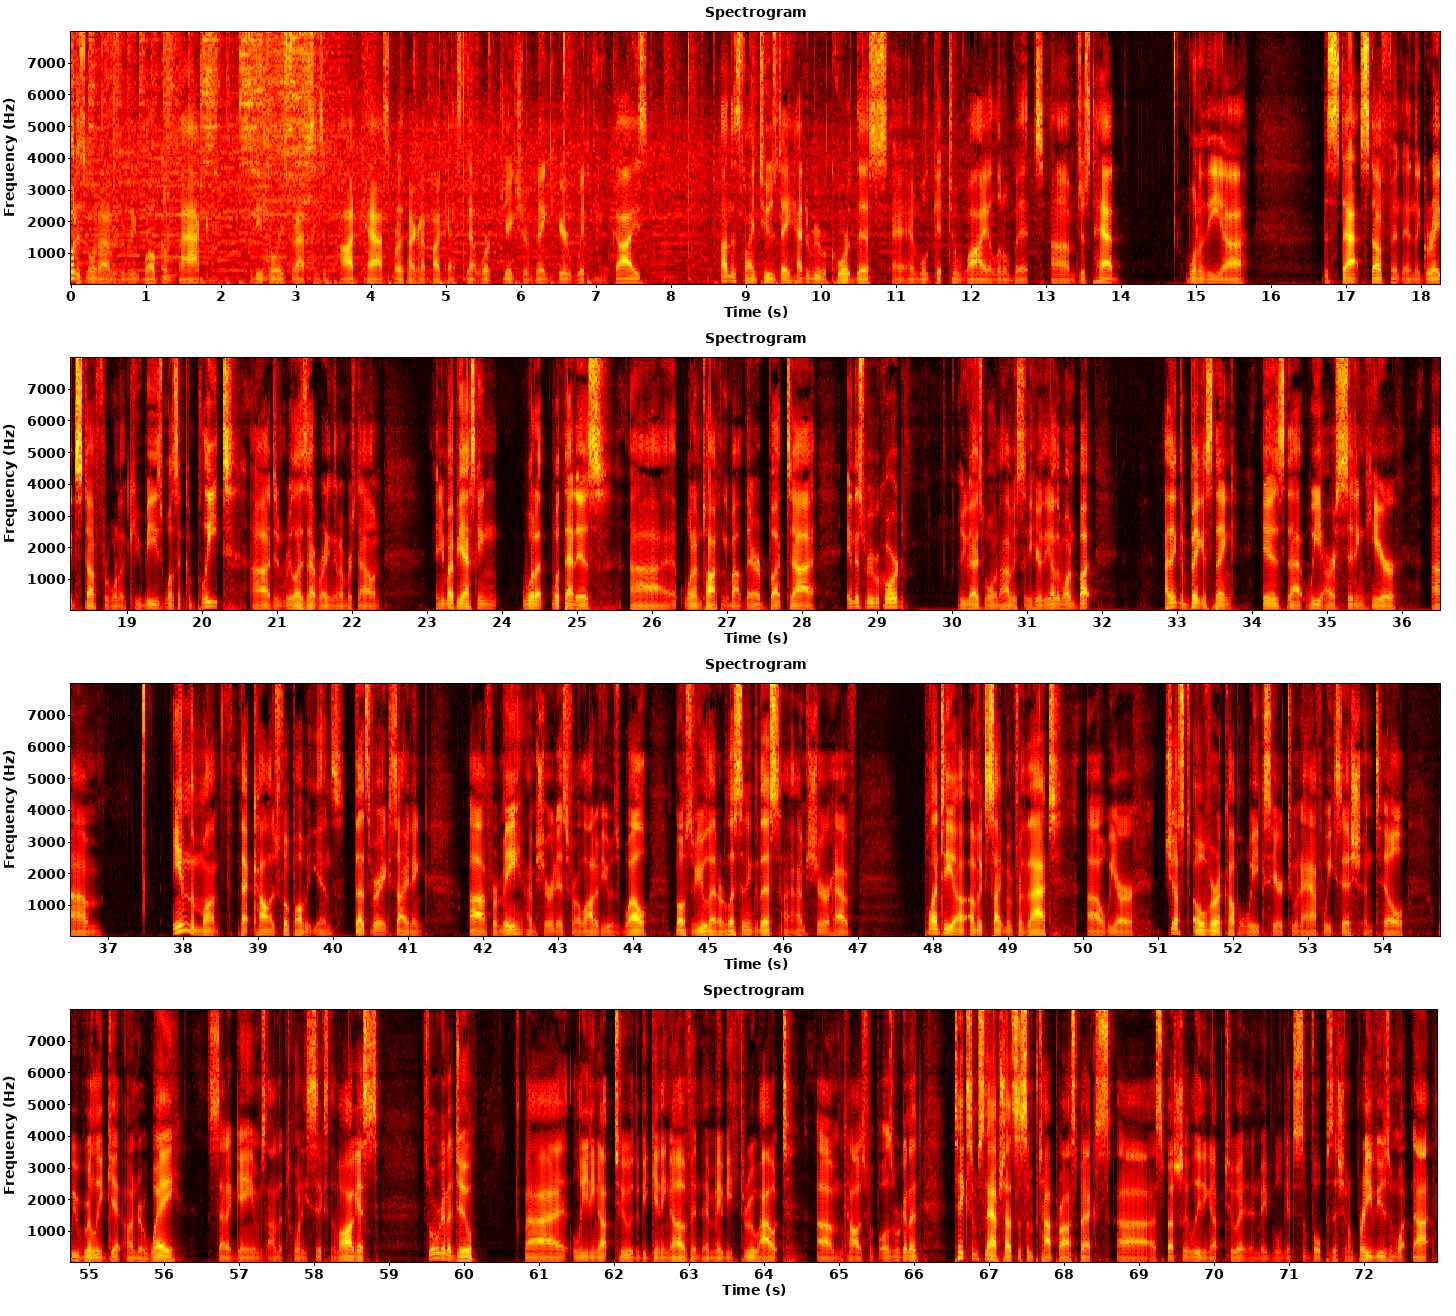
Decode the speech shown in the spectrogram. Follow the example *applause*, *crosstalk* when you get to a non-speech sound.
What is going on, everybody? Welcome back to the It's Always Draft Season podcast, part of the Packer Packernet Podcast Network. Jake Schyvinck here with you guys on this fine Tuesday. Had to re-record this, and we'll get to why a little bit. Um, just had one of the uh, the stat stuff and, and the grade stuff for one of the QBs wasn't complete. I uh, didn't realize that writing the numbers down, and you might be asking what what that is, uh, what I'm talking about there, but. Uh, in this re-record, you guys won't obviously hear the other one, but I think the biggest thing is that we are sitting here um, in the month that college football begins. That's very exciting uh, for me. I'm sure it is for a lot of you as well. Most of you that are listening to this, I- am sure, have plenty of excitement for that. Uh, we are just over a couple weeks here, two and a half weeks ish, until we really get underway. Set of games on the 26th of August. So what we're gonna do, uh, leading up to the beginning of and, and maybe throughout um, college football, is we're gonna take some snapshots of some top prospects, uh, especially leading up to it, and maybe we'll get to some full positional previews and whatnot.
